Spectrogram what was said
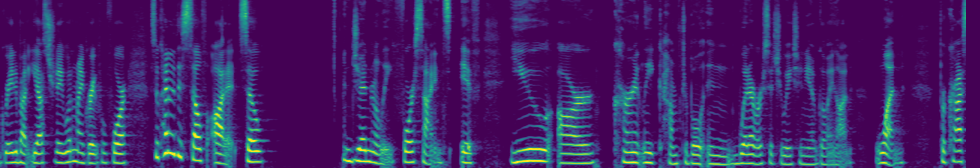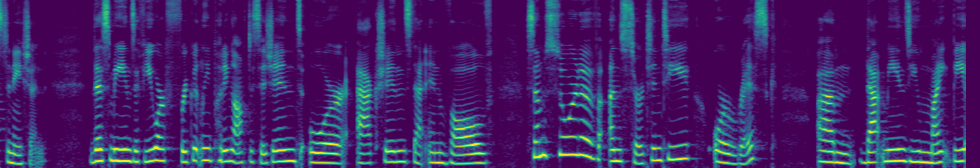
great about yesterday? What am I grateful for? So, kind of this self audit. So, generally, four signs if you are currently comfortable in whatever situation you have going on. One, procrastination. This means if you are frequently putting off decisions or actions that involve some sort of uncertainty or risk, um, that means you might be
